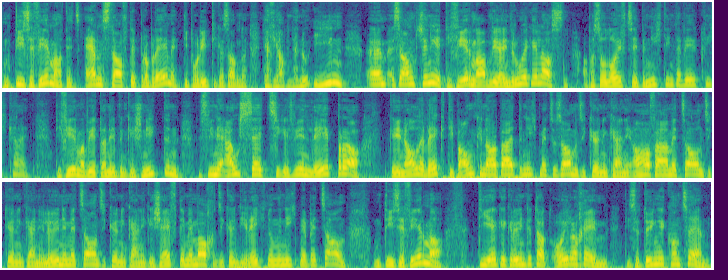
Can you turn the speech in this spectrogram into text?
Und diese Firma hat jetzt ernsthafte Probleme. Die Politiker sagen dann, ja, wir haben ja nur ihn ähm, sanktioniert, die Firma haben wir in Ruhe gelassen. Aber so läuft es eben nicht in der Wirklichkeit. Die Firma wird dann eben geschnitten, das ist wie eine Aussätzige, das ist wie ein Lepra gehen alle weg, die Banken arbeiten nicht mehr zusammen, sie können keine AHV mehr zahlen, sie können keine Löhne mehr zahlen, sie können keine Geschäfte mehr machen, sie können die Rechnungen nicht mehr bezahlen. Und diese Firma, die er gegründet hat, Eurochem, dieser Düngekonzern,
